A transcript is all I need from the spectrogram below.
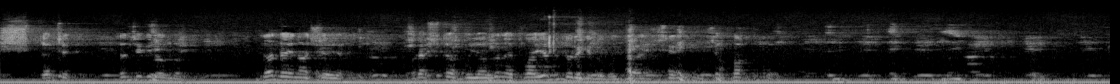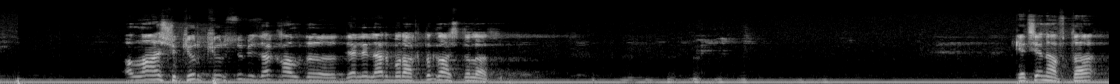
Şşş, sen çek. Sen çekil ondan. Sen de in aşağıya. İşte bu yangın etfaiye müdürü gibi bu. Yani şey, şey bak. Allah'a şükür kürsü bize kaldı. Deliler bıraktı kaçtılar. Geçen hafta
